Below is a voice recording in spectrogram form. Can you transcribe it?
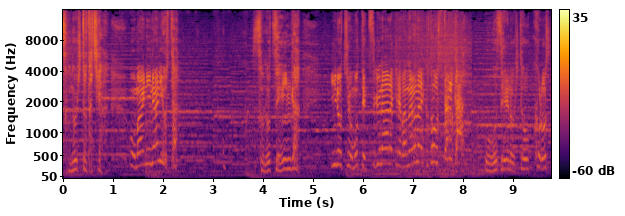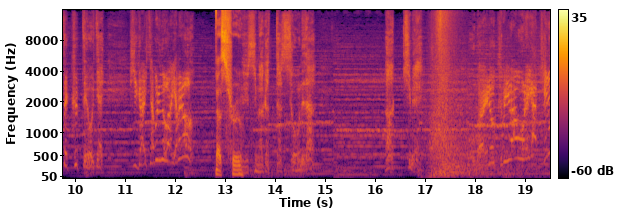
その人たちがお前に何をした？その全員が命をもって償わなければならないことをしたのか？大勢の人を殺して食っておいて被害者ぶるのはやめろ！That's true. あっきめ。お前の首は俺が切る。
